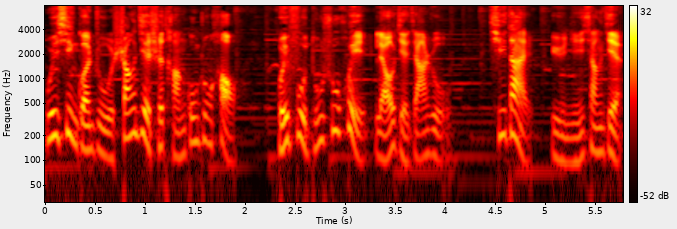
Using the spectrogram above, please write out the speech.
微信关注“商界食堂”公众号，回复“读书会”了解加入，期待与您相见。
